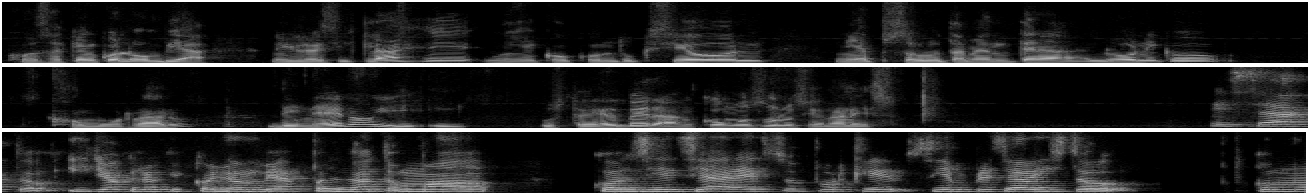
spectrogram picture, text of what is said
cosa que en Colombia ni reciclaje, ni ecoconducción, ni absolutamente nada. Lo único, como raro, dinero y, y ustedes verán cómo solucionan eso. Exacto, y yo creo que Colombia pues no ha tomado conciencia de eso porque siempre se ha visto como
